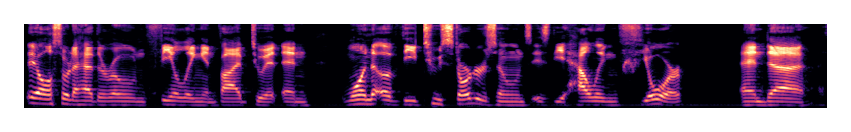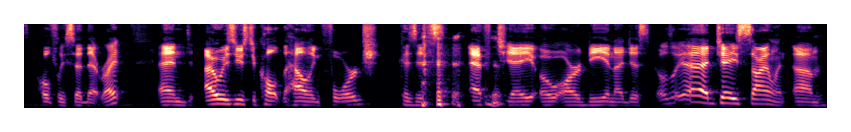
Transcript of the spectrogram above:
they all sort of have their own feeling and vibe to it. And one of the two starter zones is the Howling Fjord, and uh, I hopefully said that right. And I always used to call it the Howling Forge because it's F J O R D, and I just I was like, yeah, J's silent. Um,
